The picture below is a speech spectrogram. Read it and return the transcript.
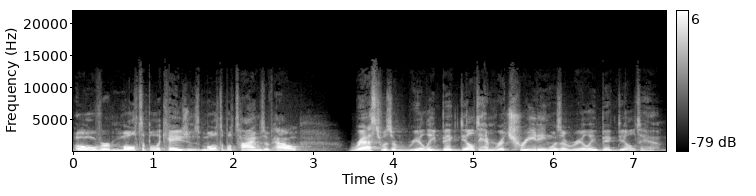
over, multiple occasions, multiple times, of how rest was a really big deal to him, retreating was a really big deal to him.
